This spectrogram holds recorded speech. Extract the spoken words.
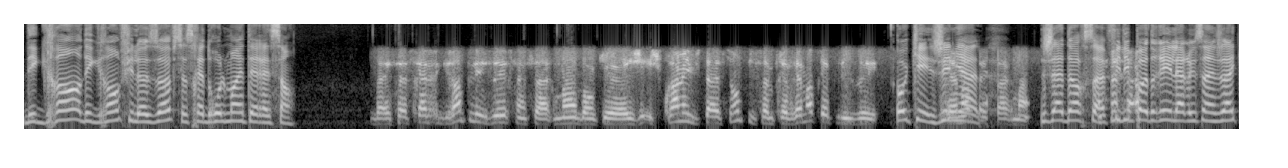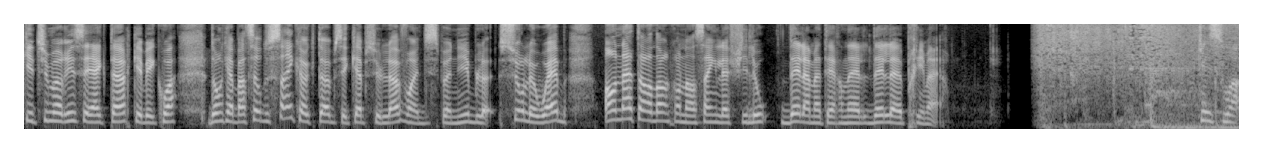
des grands, des grands philosophes. Ce serait drôlement intéressant. Ben, ça serait avec grand plaisir, sincèrement. Donc, euh, je, je prends l'invitation, puis ça me ferait vraiment très plaisir. OK, génial. J'adore ça. Philippe Audrey, La rue Saint-Jacques, est humoriste et acteur québécois. Donc, à partir du 5 octobre, ces capsules-là vont être disponibles sur le web en attendant qu'on enseigne la philo dès la maternelle, dès le primaire. Qu'elle soit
